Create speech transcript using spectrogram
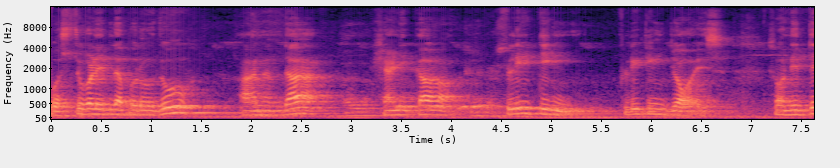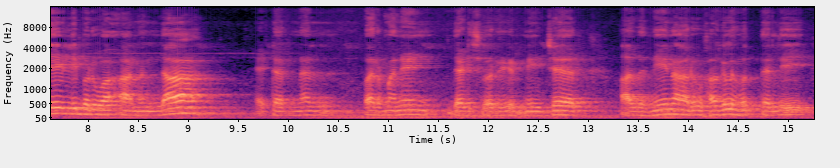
ವಸ್ತುಗಳಿಂದ ಬರುವುದು ಆನಂದ, ಕ್ಷಣಿಕ ಫ್ಲೀಟಿಂಗ್ ಫ್ಲೀಟಿಂಗ್ ಜಾಯ್ಸ್ ಸೊ ನಿದ್ದೆಯಲ್ಲಿ ಬರುವ ಆನಂದ eternal permanent that is your nature ಅದನ್ನೇನಾದ್ರು ಹಗಲು ಹೊತ್ತಲ್ಲಿ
